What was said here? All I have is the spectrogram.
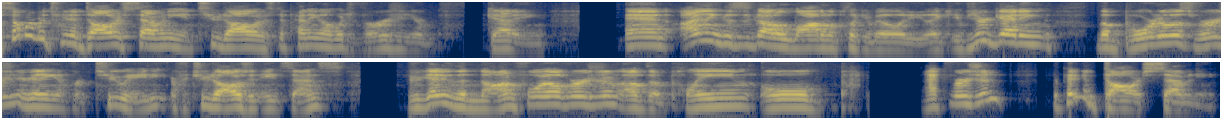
somewhere between a dollar seventy and two dollars, depending on which version you're getting. And I think this has got a lot of applicability. Like if you're getting the borderless version, you're getting it for two eighty or for two dollars and eight cents. If you're getting the non-foil version of the plain old pack version, you're paying a dollar seventy.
